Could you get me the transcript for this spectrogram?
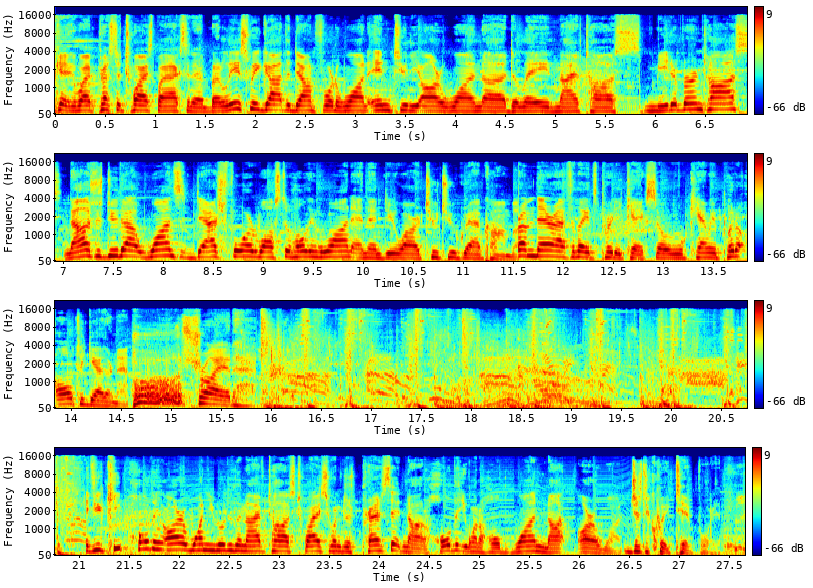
Okay, well, I pressed it twice by accident, but at least we got the down 4 to 1 into the R1 uh, delayed knife toss, meter burn toss. Now let's just do that once, dash forward while still holding 1, and then do our 2-2 grab combo. From there, I feel like it's pretty cake, so can we put it all together now? Oh, let's try it. If you keep holding R1, you will do the knife toss twice. You want to just press it, not hold it. You want to hold 1, not R1. Just a quick tip for you.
